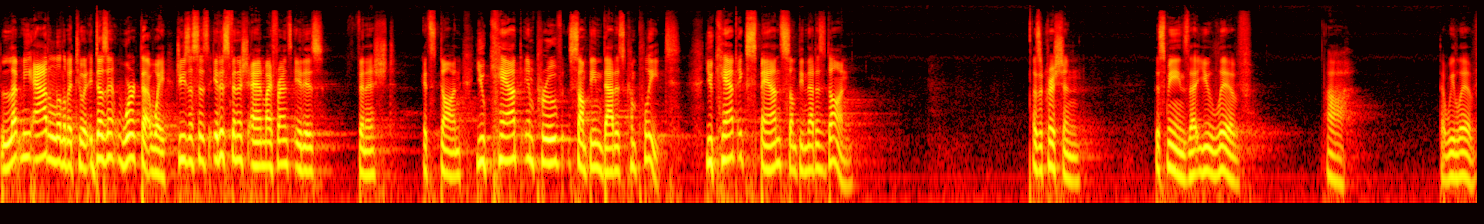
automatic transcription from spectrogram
let me add a little bit to it. It doesn't work that way. Jesus says it is finished, and my friends, it is finished. It's done. You can't improve something that is complete. You can't expand something that is done. As a Christian, this means that you live, ah, that we live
